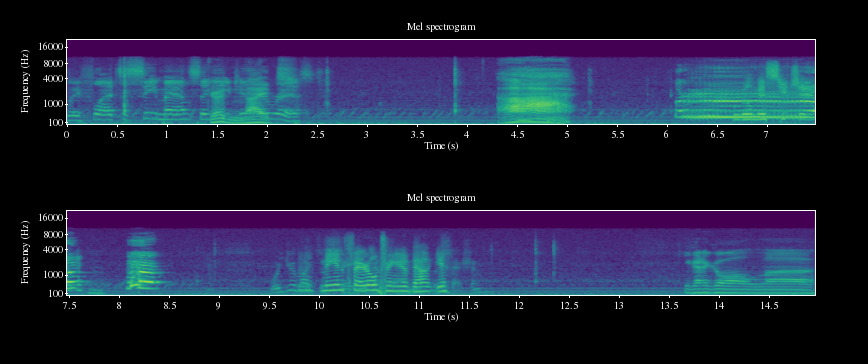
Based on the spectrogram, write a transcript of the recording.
My flat's a seaman, sing Good you to night. your rest. Ah! We'll miss you, jelly. Would you like to Me and save Farrell dream about you. session? You gonna go all uh,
